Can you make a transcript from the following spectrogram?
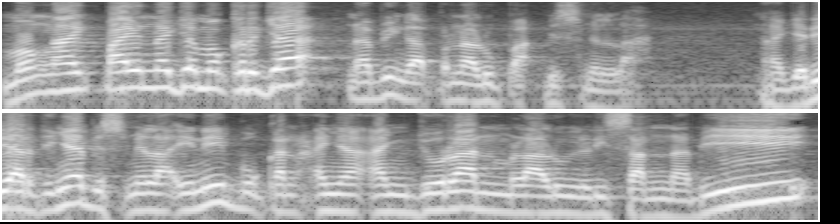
Mau ngapain aja mau kerja, Nabi nggak pernah lupa bismillah. Nah, jadi artinya bismillah ini bukan hanya anjuran melalui lisan Nabi,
